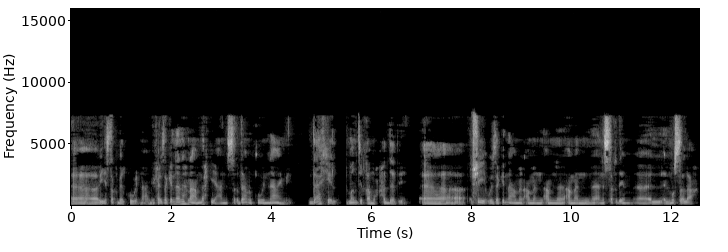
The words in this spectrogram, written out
آه، يستقبل القوة الناعمة فإذا كنا نحن عم نحكي عن استخدام القوة الناعمة داخل منطقة محددة آه شيء. وإذا كنا عم عم عم عم نستخدم آه المصطلح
